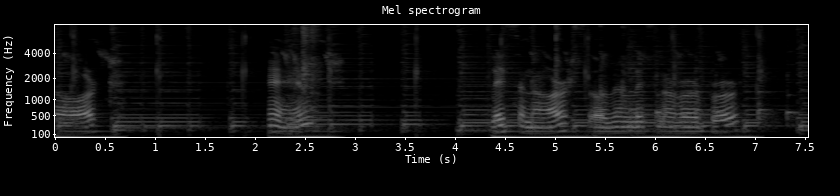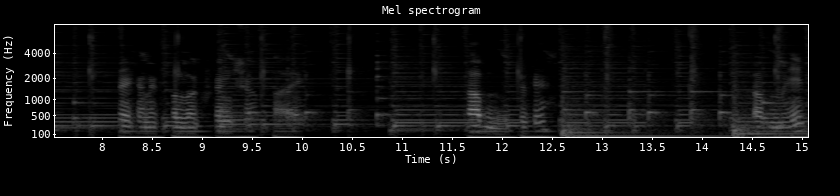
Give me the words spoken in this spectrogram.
dot and listener so then listener verb এখানে callback function like submit okay submit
